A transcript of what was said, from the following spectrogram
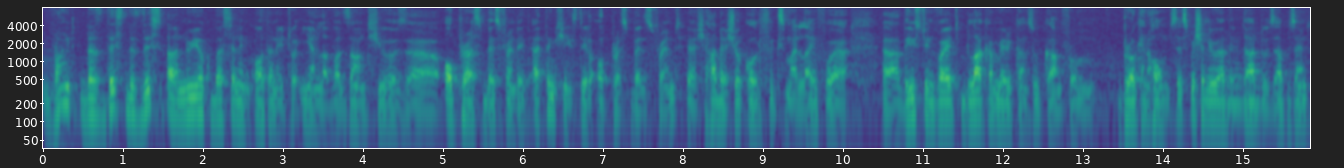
Right. There's this there's this uh, New York best-selling author Iyanla Vanzant. She was uh, Oprah's best friend. I, I think she's still Oprah's best friend. Uh, she had a show called Fix My Life where uh, they used to invite black Americans who come from broken homes, especially where the dad was absent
